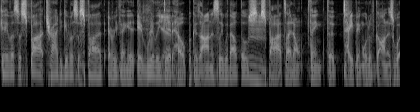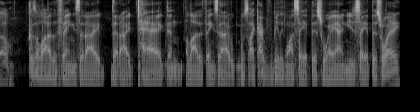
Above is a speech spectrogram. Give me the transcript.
gave us a spot, tried to give us a spot, everything. It it really Yeah. did help because honestly, without those spots, I don't think the taping would have gone as well. Because a lot of the things that I that I tagged and a lot of the things that I was like, I really want to say it this way, I need to say it this way.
